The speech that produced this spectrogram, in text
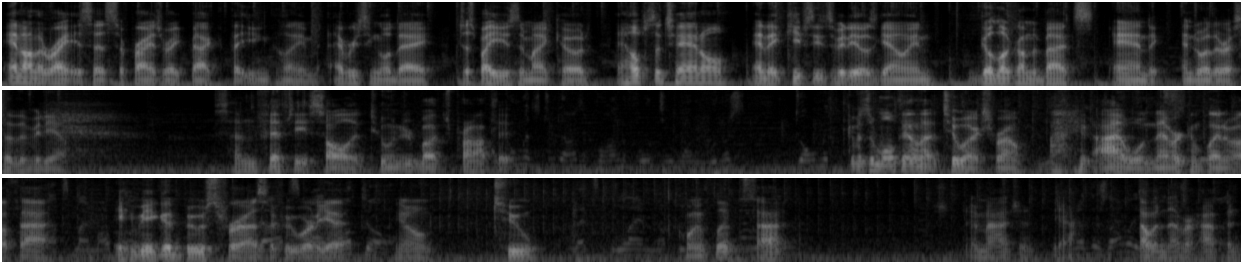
and on the right it says surprise rakeback that you can claim every single day just by using my code. It helps the channel and it keeps these videos going. Good luck on the bets and enjoy the rest of the video. 750, solid, 200 bucks profit. Give us a multi on that 2x, bro. I, I will never complain about that. It could be a good boost for us if we were to get, you know, two coin flips That? Imagine. Yeah. That would never happen.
